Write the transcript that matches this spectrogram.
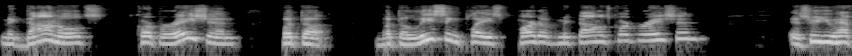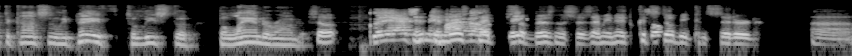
McDonald's Corporation, but the but the leasing place part of McDonald's Corporation is who you have to constantly pay to lease the the land around it. So They actually in buy those the, types they, of businesses, I mean, it could So- still be considered uh,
